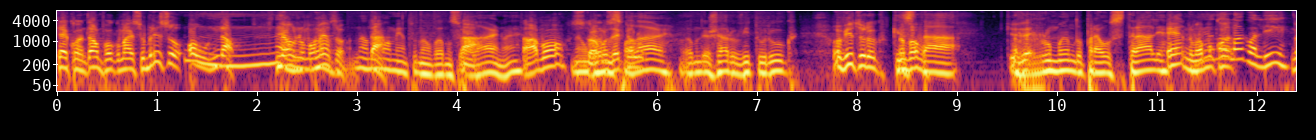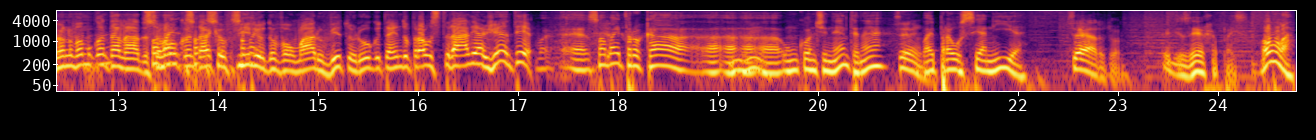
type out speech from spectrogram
Quer contar um pouco mais sobre isso ou hum, não? Não, não no momento? não, tá. no momento não vamos tá. falar, não é? Tá bom, não Estamos vamos falar, pelo... vamos deixar o Vitor Hugo Ô, Vitor Hugo, que está dizer, rumando para a Austrália. É, não vamos contar. logo ali. Não, não vamos contar nada. Só, só vai, vamos contar só, que só, o filho vai... do Volmar, o Vitor Hugo, está indo para a Austrália, gente. É, só vai trocar a, a, uhum. a, um continente, né? Sim. Vai para a Oceania. Certo. Quer dizer, rapaz. Vamos lá.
